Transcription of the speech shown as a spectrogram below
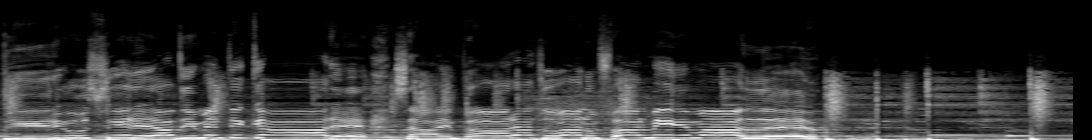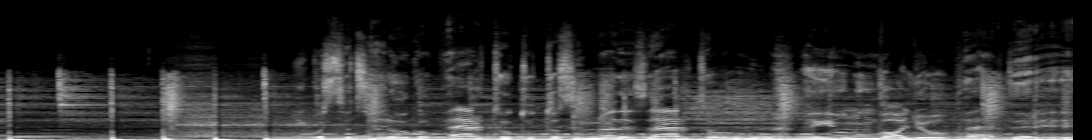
Di riuscire a dimenticare. Sai imparato a non farmi male. Questo cielo coperto tutto sembra deserto. E io non voglio perdere,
